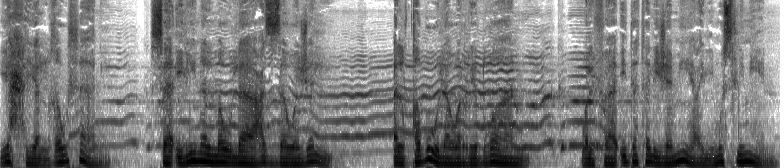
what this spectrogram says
يحيى الغوثاني. سائلين المولى عز وجل القبول والرضوان والفائدة لجميع المسلمين.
